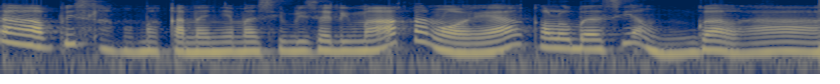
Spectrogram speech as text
Tapi selama makanannya masih bisa dimakan loh ya, kalau basi ya enggak lah.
